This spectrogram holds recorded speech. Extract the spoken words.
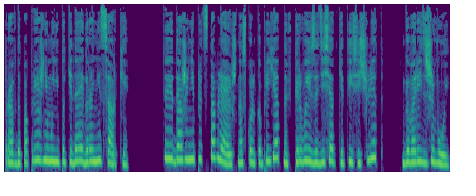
правда, по-прежнему не покидая границ арки. Ты даже не представляешь, насколько приятно впервые за десятки тысяч лет говорить с живой.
